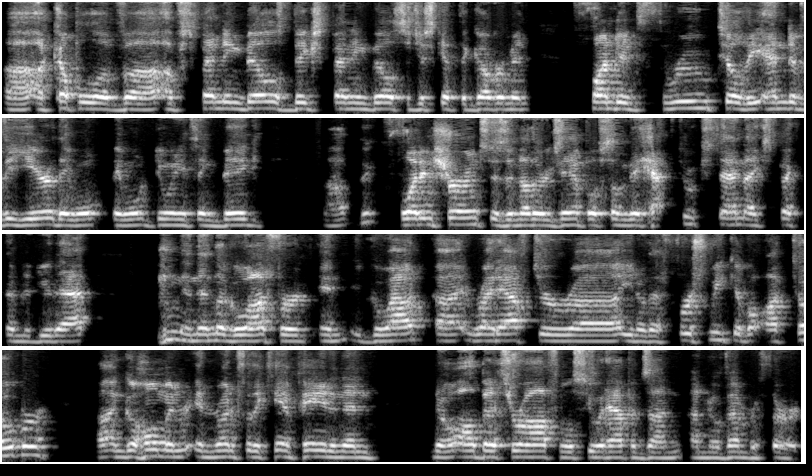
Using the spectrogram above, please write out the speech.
uh, a couple of uh, of spending bills, big spending bills, to just get the government funded through till the end of the year. They won't they won't do anything big. Uh, flood insurance is another example of something they have to extend. I expect them to do that. and then they'll go out for and go out uh, right after uh, you know the first week of October uh, and go home and, and, run for the campaign, and then you know all bets are off. We'll see what happens on on November third.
